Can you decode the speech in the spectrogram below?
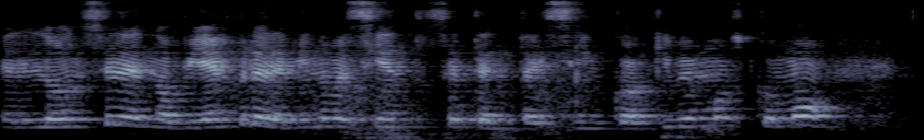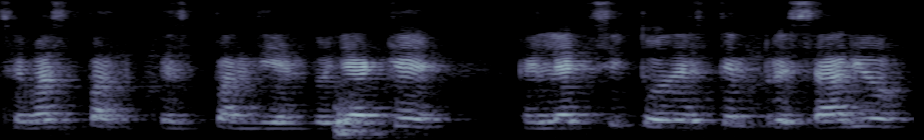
el 11 de noviembre de 1975. Aquí vemos cómo se va expandiendo, ya que el éxito de este empresario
